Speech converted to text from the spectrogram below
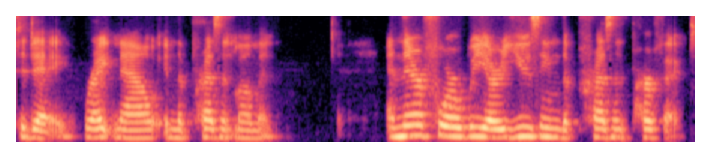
today, right now, in the present moment. And therefore, we are using the present perfect.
